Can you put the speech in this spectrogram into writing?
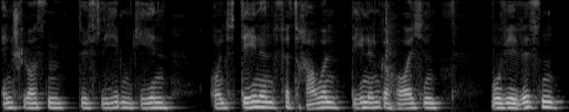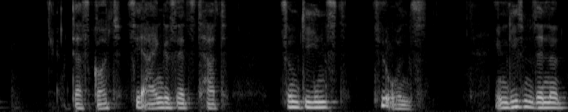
entschlossen durchs Leben gehen und denen vertrauen, denen gehorchen, wo wir wissen, dass Gott sie eingesetzt hat zum Dienst für uns. In diesem Sinne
